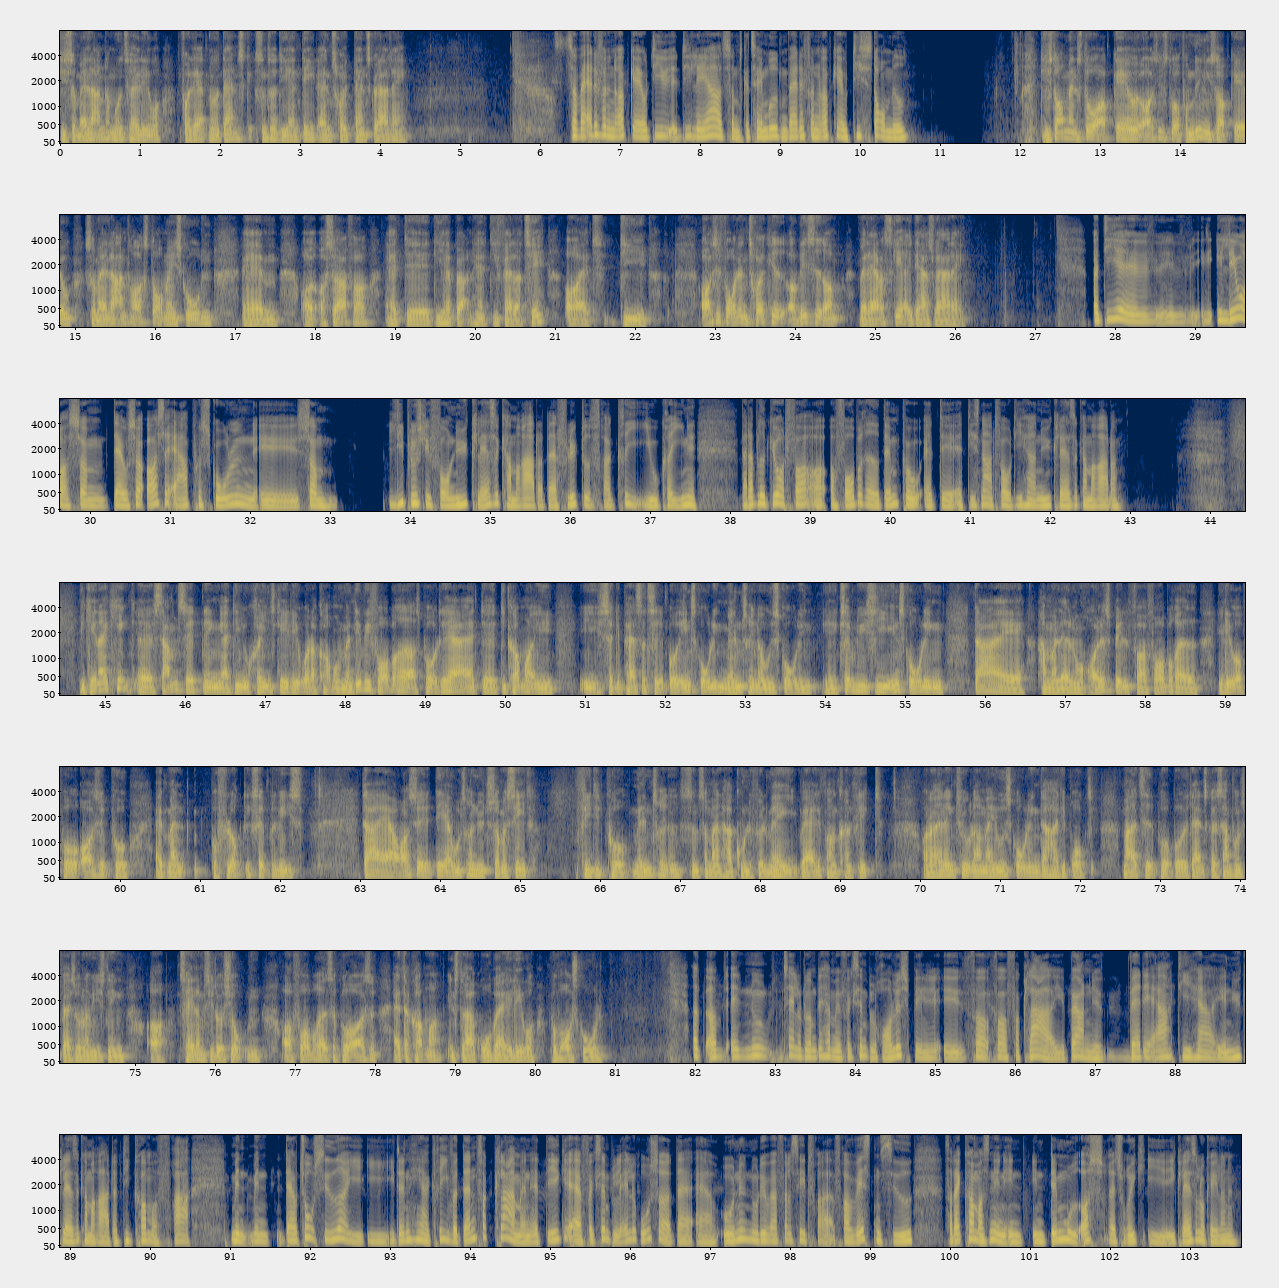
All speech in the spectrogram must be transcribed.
de som alle andre modtagerelever får lært noget dansk, så de er en del af en tryg dansk hverdag. Så hvad er det for en opgave, de, de lærere, som skal tage imod dem, hvad er det for en opgave, de står med? De står med en stor opgave, også en stor formidlingsopgave, som alle andre også står med i skolen, øhm, og, og sørge for, at øh, de her børn her, de falder til, og at de også får den tryghed og vidshed om, hvad der er, der sker i deres hverdag. Og de øh, elever, som der jo så også er på skolen, øh, som lige pludselig får nye klassekammerater, der er flygtet fra krig i Ukraine. Hvad er der blevet gjort for at, at forberede dem på, at, øh, at de snart får de her nye klassekammerater? Vi kender ikke helt øh, sammensætningen af de ukrainske elever, der kommer, men det vi forbereder os på, det er, at øh, de kommer i, i, så de passer til både indskoling, mellemtrin og udskoling. Eksempelvis i indskolingen, der øh, har man lavet nogle rollespil for at forberede elever på, også på, at man på flugt eksempelvis. Der er også det er ultranyt, som er set flittigt på mellemtrinnet, sådan så man har kunnet følge med i, hvad er det for en konflikt. Og der er heller ingen tvivl om, at i udskolingen, der har de brugt meget tid på både dansk og samfundsfagsundervisningen og tale om situationen og forberede sig på også, at der kommer en større gruppe af elever på vores skole. Og, og øh, nu taler du om det her med for eksempel rollespil, øh, for, for at forklare øh, børnene, hvad det er, de her øh, nye klassekammerater, de kommer fra. Men, men der er jo to sider i, i, i den her krig. Hvordan forklarer man, at det ikke er for eksempel alle russere, der er onde? Nu er det i hvert fald set fra, fra vestens side. Så der kommer sådan en, en, en dem mod os retorik i, i klasselokalerne.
